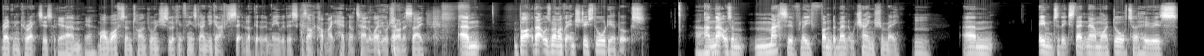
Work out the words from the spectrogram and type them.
read and corrected. Yeah, um, yeah. My wife sometimes, when she's looking at things, going, "You're going to have to sit and look at me with this because I can't make head nor tail of what you're trying to say." Um, but that was when I got introduced to audiobooks, Ah, and that was a massively fundamental change for me. mm. Even to the extent now, my daughter, who is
